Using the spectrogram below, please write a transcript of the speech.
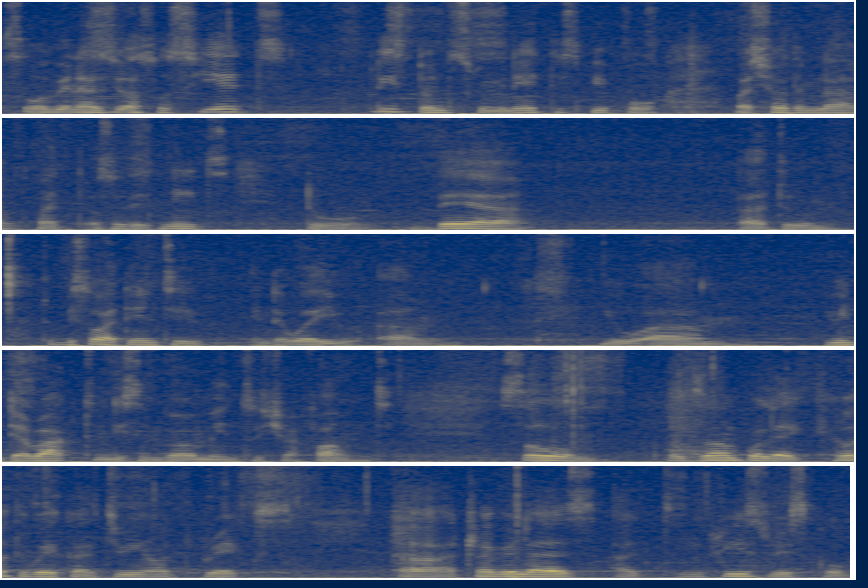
So even as you associate, please don't discriminate these people, but show them love. But also there's need to bear, uh, to to be so attentive in the way you um you um you interact in this environment which are found. So, for example, like health workers during outbreaks, uh, travelers at increased risk of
